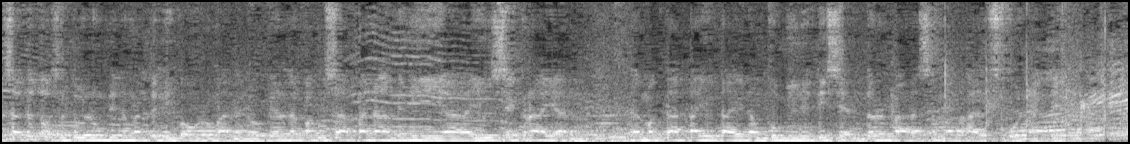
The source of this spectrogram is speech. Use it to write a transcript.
Sa totoo, sa tulong din naman ito ni Kong Roman. Ano? Pero napag-usapan namin ni uh, Yusek Ryan na magtatayo tayo ng community center para sa mga high school natin.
